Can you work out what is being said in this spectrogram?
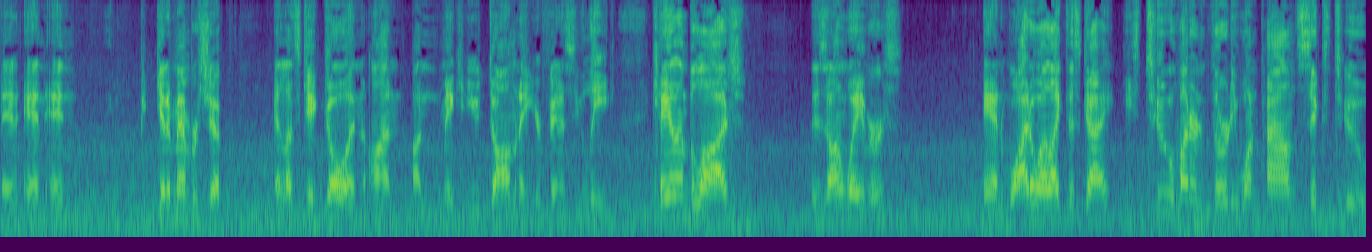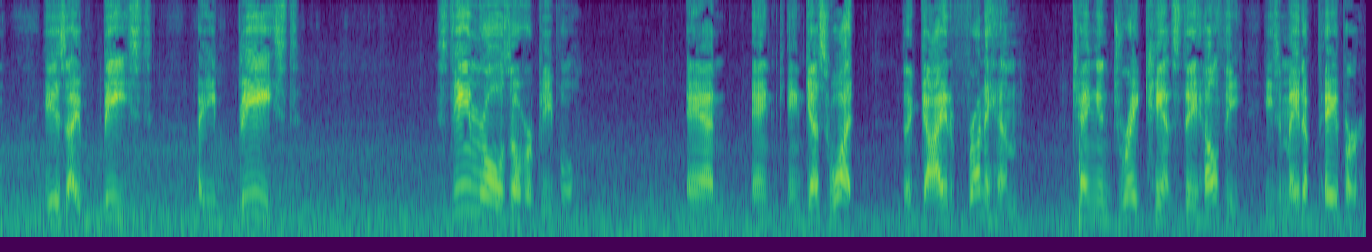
and, and, and get a membership and let's get going on, on making you dominate your fantasy league. Kalen Ballage is on waivers. And why do I like this guy? He's 231 pounds, 6'2. He is a beast. A beast steamrolls over people. And and and guess what? The guy in front of him, Kenyon Drake, can't stay healthy. He's made of paper.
